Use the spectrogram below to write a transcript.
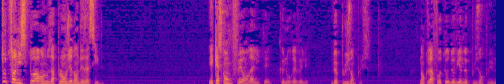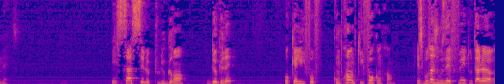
toute son histoire, on nous a plongé dans des acides. Et qu'est-ce qu'on fait en réalité Que nous révéler. De plus en plus? Donc la photo devient de plus en plus nette. Et ça, c'est le plus grand degré auquel il faut comprendre, qu'il faut comprendre. Et c'est pour ça que je vous ai fait tout à l'heure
